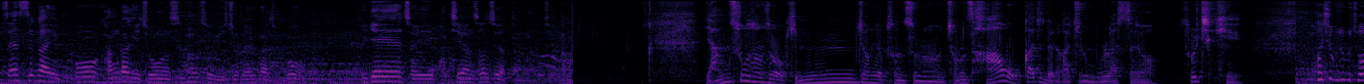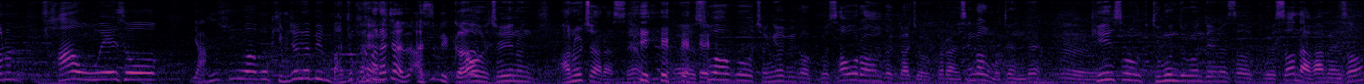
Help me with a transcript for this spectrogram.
센스가 있고 감각이 좋은 선수 위주로 해가지고 그게 저희 박지현 선수였던 것 같아요. 양수호 선수하고 김정엽 선수는 저는 4, 5까지 내려갈 줄은 몰랐어요. 솔직히. 사실 그리고 저는 4, 5에서 양수하고 김정엽이 만족할 만하지 않, 않습니까? 어, 저희는 안 올 줄 알았어요. 네, 수하고 정엽이가 그 4, 5라운드까지 올 거라는 생각을 못 했는데 네. 계속 두근두근 되면서 그 써 나가면서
